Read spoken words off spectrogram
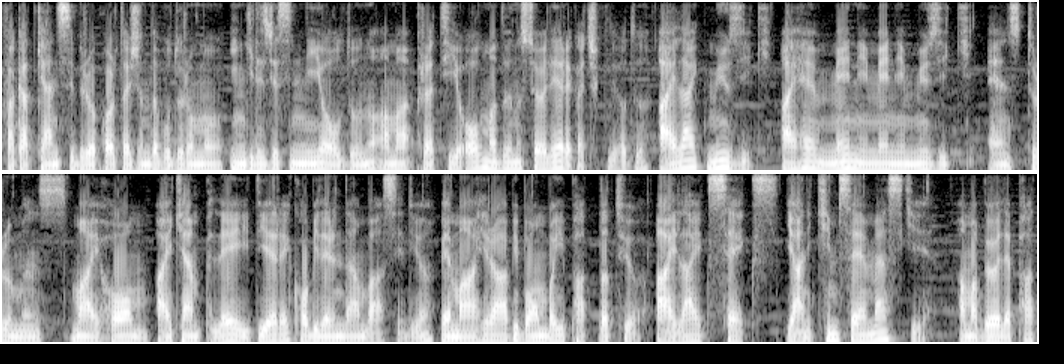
Fakat kendisi bir röportajında bu durumu İngilizcesinin iyi olduğunu ama pratiği olmadığını söyleyerek açıklıyordu. I like music. I have many many music instruments, my home, I can play diyerek hobilerinden bahsediyor ve Mahir abi bombayı patlatıyor. I like sex. Yani kim sevmez ki? Ama böyle pat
